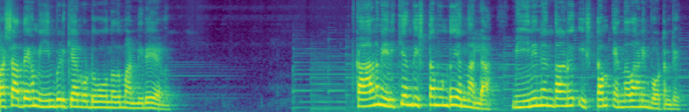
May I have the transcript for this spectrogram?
പക്ഷെ അദ്ദേഹം മീൻ പിടിക്കാൻ കൊണ്ടുപോകുന്നത് മണ്ണിരയാണ്. കാരണം എനിക്ക് എന്ത് ഇഷ്ടമുണ്ട് എന്നല്ല. മീനിന് എന്താണ് ഇഷ്ടം എന്നതാണ് ഇമ്പോർട്ടന്റ്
